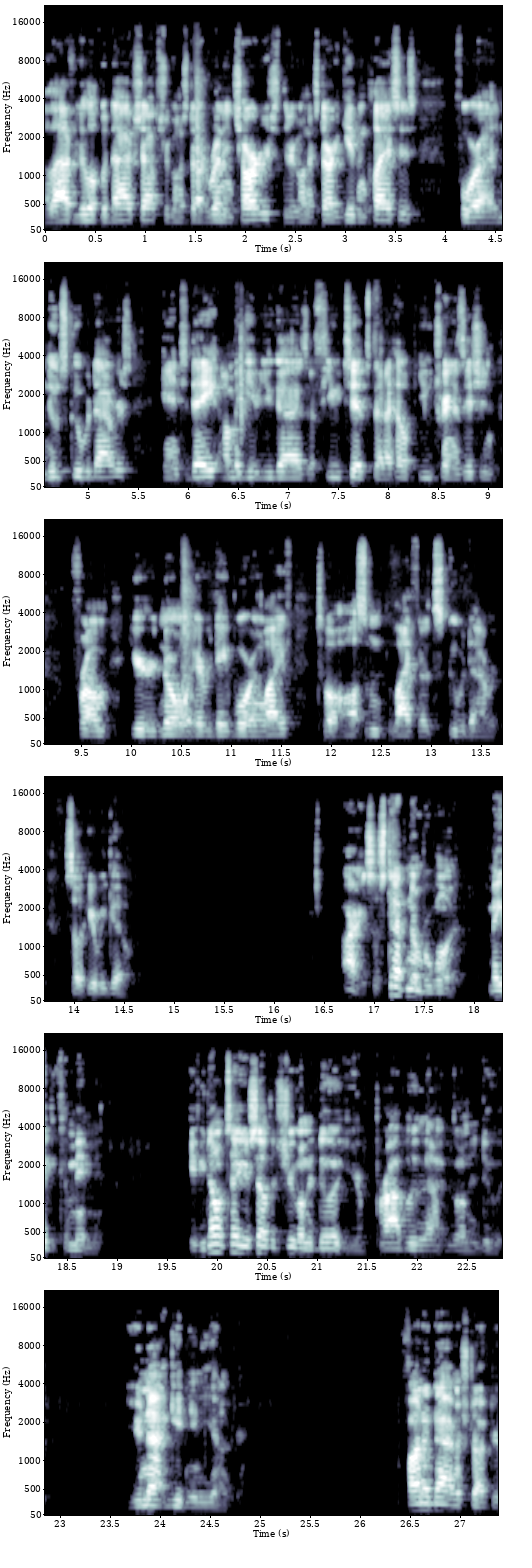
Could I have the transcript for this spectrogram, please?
A lot of your local dive shops are going to start running charters. They're going to start giving classes for uh, new scuba divers. And today I'm going to give you guys a few tips that'll help you transition from your normal, everyday, boring life to an awesome life as a scuba diver. So here we go. All right, so step number one make the commitment. If you don't tell yourself that you're going to do it, you're probably not going to do it. You're not getting any younger. Find a dive instructor,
